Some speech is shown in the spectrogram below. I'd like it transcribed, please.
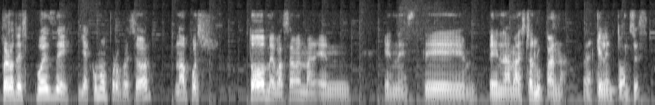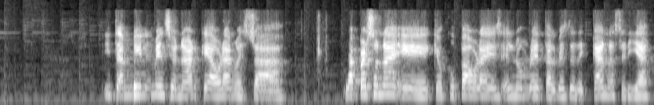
pero después de, ya como profesor, no, pues todo me basaba en, en este en la maestra Lupana en aquel entonces. Y también mencionar que ahora nuestra la persona eh, que ocupa ahora es el nombre tal vez de decana sería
